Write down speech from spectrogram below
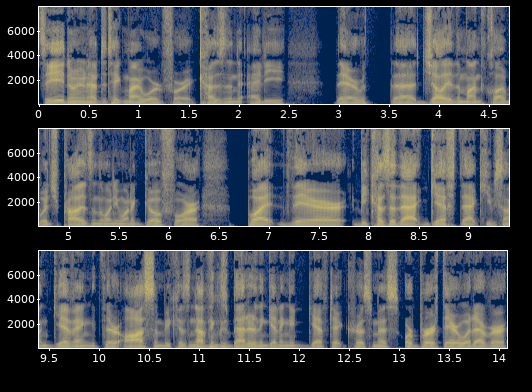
See, you don't even have to take my word for it. Cousin Eddie there with the Jelly of the Month Club, which probably isn't the one you want to go for. But they're because of that gift that keeps on giving, they're awesome because nothing's better than getting a gift at Christmas or birthday or whatever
